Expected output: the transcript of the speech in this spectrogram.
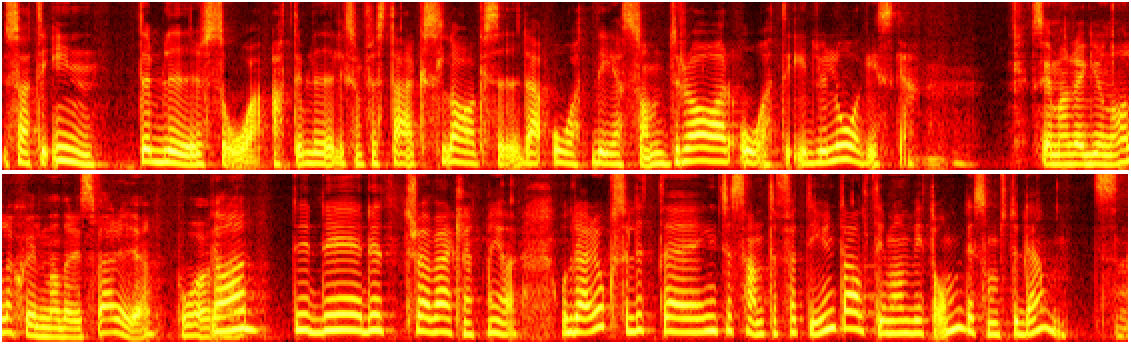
så att det inte blir så att det blir liksom för stark slagsida åt det som drar åt det ideologiska. Ser man regionala skillnader i Sverige? På ja, det, det, det, tror jag verkligen att man gör. Och det där är också lite intressant, för det är ju inte alltid man vet om det som student mm.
